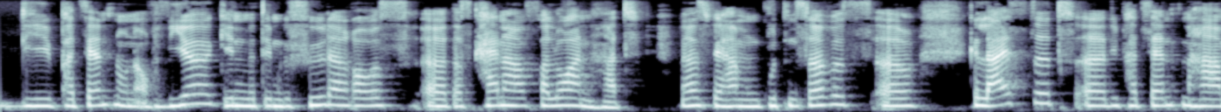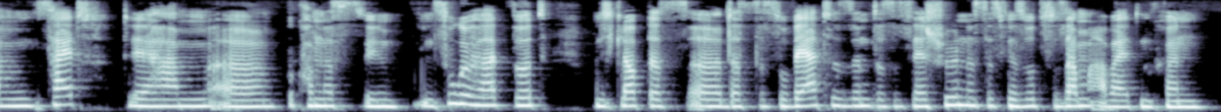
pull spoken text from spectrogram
die Patienten und auch wir gehen mit dem Gefühl daraus, äh, dass keiner verloren hat. Ne, wir haben einen guten Service äh, geleistet. Äh, die Patienten haben Zeit, die haben bekommen, dass ihnen zugehört wird. Und ich glaube, dass, dass das so Werte sind, dass es sehr schön ist, dass wir so zusammenarbeiten können.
